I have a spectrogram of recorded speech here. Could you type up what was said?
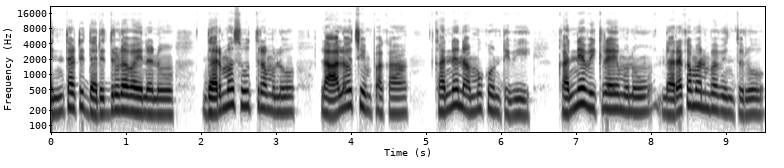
ఎంతటి దరిద్రుడవైనను ధర్మసూత్రములు లాలోచింపక కన్య నమ్ముకొంటివి. కన్య విక్రయమును నరకమనుభవింతురు.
